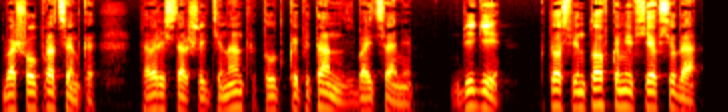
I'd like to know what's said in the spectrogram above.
Вошел Проценко. «Товарищ старший лейтенант, тут капитан с бойцами. Беги! Кто с винтовками, всех сюда!»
